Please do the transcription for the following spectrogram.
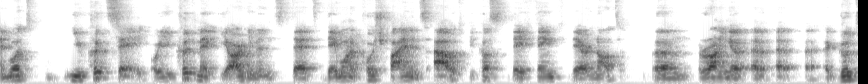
And what you could say, or you could make the argument that they want to push Binance out because they think they're not um, running a, a, a, good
